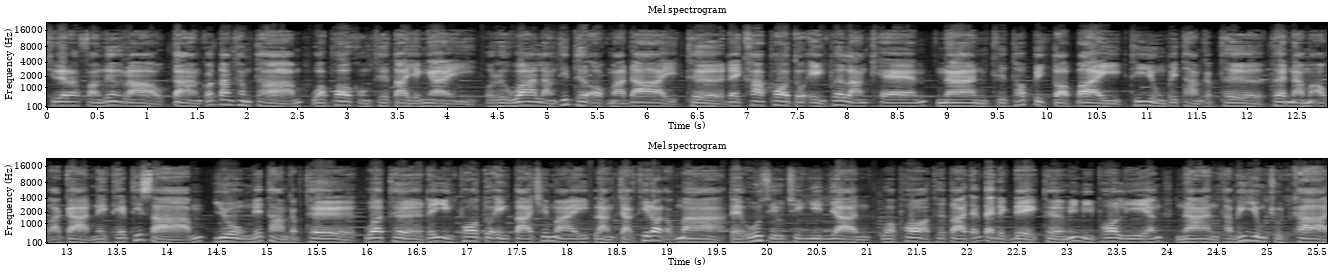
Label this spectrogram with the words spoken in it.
ที่ได้รับฟังเรื่องราว ต่างก็ตั้งคำถามว่าพ่อของเธอตายยังไง หรือว่าหลังที่เธอออกมาได้ เธอได้ฆ่าพ่อตัวเองเพื่อล้างแค้นนั่นคือท็อปิกต่อไปที่ยุงไปถามกับเธอ เพื่อนำมาออกอากาศในเทปที่ 3 ยุงได้ถามกับเธอ ว่าเธอได้ยิงพ่อตัวเองตายใช่ไหม หลังจากที่รอดออกมา แต่อู้เสียวชิงยืนยัน ว่าพ่อเธอตายตั้งแต่เด็ก ๆ เธอไม่มีพ่อเลี้ยงนั่นทำให้ยุงฉุนขาด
